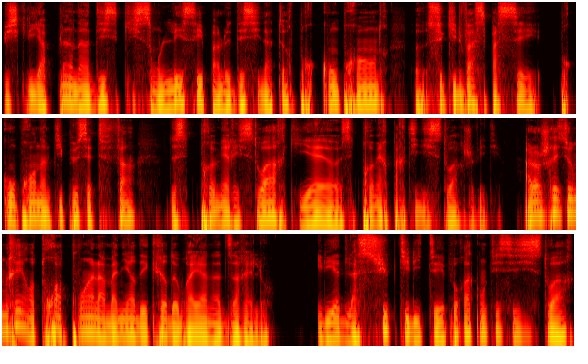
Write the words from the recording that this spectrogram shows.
puisqu'il y a plein d'indices qui sont laissés par le dessinateur pour comprendre euh, ce qu'il va se passer pour comprendre un petit peu cette fin de cette première histoire qui est euh, cette première partie d'histoire, je vais dire. Alors je résumerai en trois points la manière d'écrire de Brian Azzarello. Il y a de la subtilité pour raconter ces histoires,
